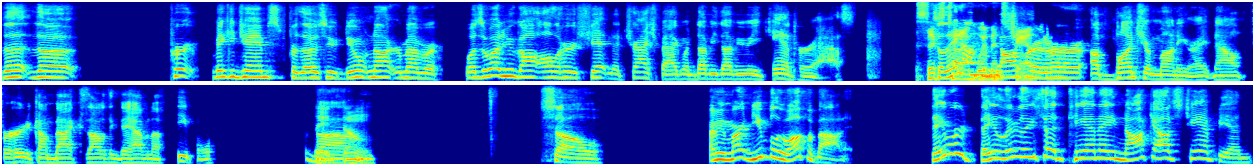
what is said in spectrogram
The the per Mickie James, for those who do not remember, was the one who got all her shit in a trash bag when WWE canned her ass. Six so they have time to be women's offering champion. her a bunch of money right now for her to come back because I don't think they have enough people. They Um, don't. So, I mean, Martin, you blew up about it. They were they literally said TNA Knockouts champion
